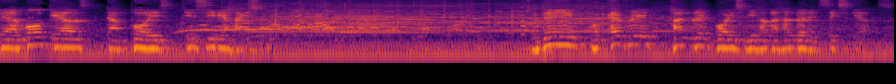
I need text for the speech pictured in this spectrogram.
there are more girls than boys in senior high school. Today, for every 100 boys, we have 106 girls.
